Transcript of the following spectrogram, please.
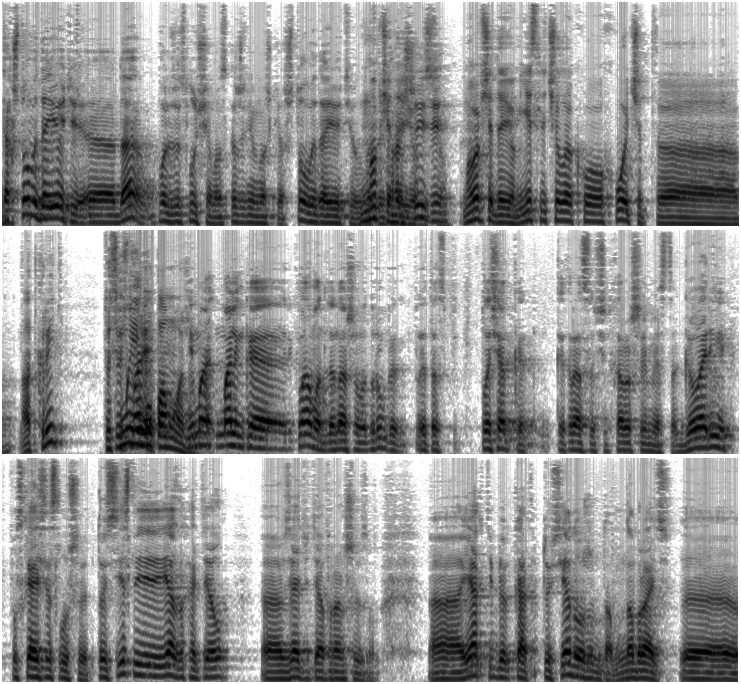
Так что вы даете, э, да, пользуясь случаем, расскажи немножко, что вы даете в Мы вообще даем. франшизе? всё. Мы вообще даем. Если человек хо- хочет э, открыть, то есть То есть, мы смотри, ему поможем. Маленькая реклама для нашего друга. Это с- площадка как раз очень хорошее место. Говори, пускай все слушают. То есть, если я захотел э, взять у тебя франшизу, я к тебе как? То есть я должен там набрать э,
